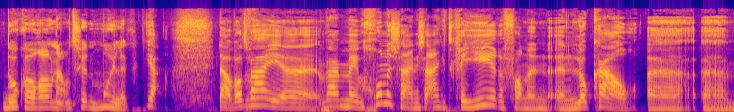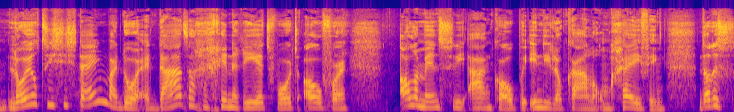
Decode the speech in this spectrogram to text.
door corona ontzettend moeilijk. Ja, nou wat wij uh, waar we mee begonnen zijn, is eigenlijk het creëren van een, een lokaal uh, loyalty systeem. Waardoor er data gegenereerd wordt over alle mensen die aankopen in die lokale omgeving. Dat is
